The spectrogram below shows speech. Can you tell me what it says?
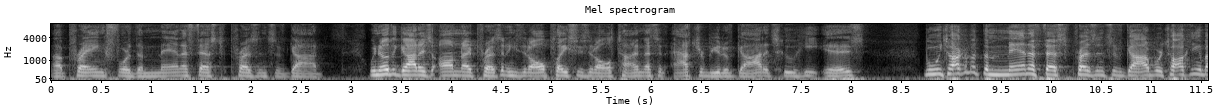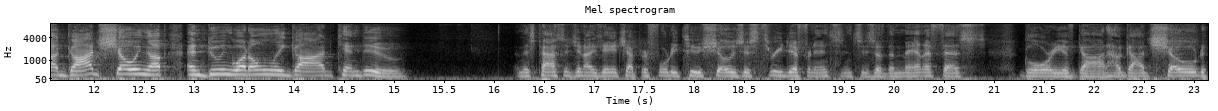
uh, praying for the manifest presence of God. We know that God is omnipresent. He's at all places at all time. That's an attribute of God. It's who he is. When we talk about the manifest presence of God, we're talking about God showing up and doing what only God can do. And this passage in Isaiah chapter 42 shows us three different instances of the manifest glory of God, how God showed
